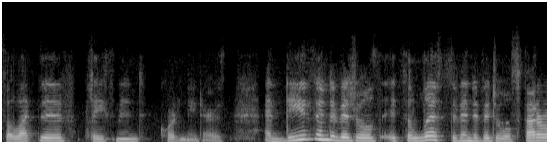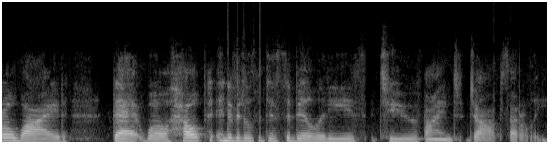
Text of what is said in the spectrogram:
Selective placement coordinators. And these individuals, it's a list of individuals federal wide that will help individuals with disabilities to find jobs federally.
